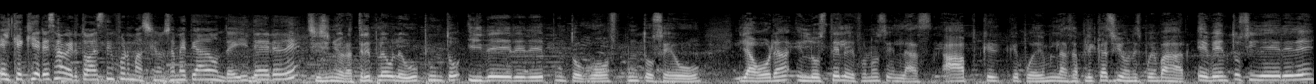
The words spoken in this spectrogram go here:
El que quiere saber toda esta información se mete a dónde, IDRD. Sí, señora, www.idrd.gov.co y ahora en los teléfonos, en las apps que, que pueden, las aplicaciones pueden bajar eventos IDRD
